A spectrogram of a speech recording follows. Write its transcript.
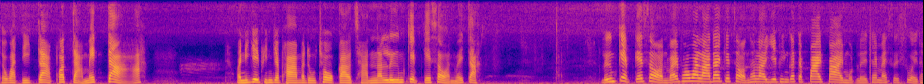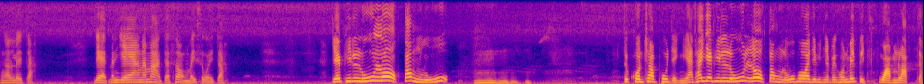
สวัสดีจ้าพ่อจ๋าแม่จ๋าวันนี้ยายพินจะพามาดูโชคเก้าชั้นนะลืมเก็บเกสรไว้จ้ะลืมเก็บเกสรไว้เพราะเวลาได้เกสรเท่าไรยายพินก็จะป้ายป้ายหมดเลยใช่ไหมสวยๆทั้งนั้นเลยจ้ะแดดมันแยงนะมาจจะส่องไม่สวยจ้ะยายพินรู้โลกต้องรู้ทุกคนชอบพูดอย่างเงี้ย ถ้ายายพินรู้โลกต้องรู้เพราะว่ายายพินจะเป็นคนไม่ปิดความลับจ้ะ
